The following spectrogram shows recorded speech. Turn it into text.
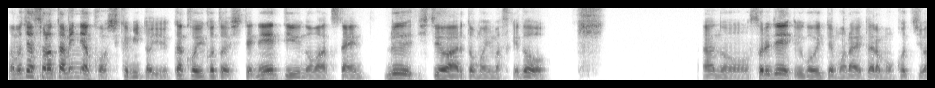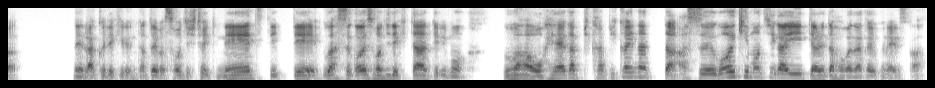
まあ、もちろんそのためにはこう仕組みというか、こういうことをしてねっていうのは伝える必要はあると思いますけど、あの、それで動いてもらえたらもうこっちはね、楽できる。例えば掃除しといてねって言って、うわ、すごい掃除できたっていうよりも、うわ、お部屋がピカピカになった。すごい気持ちがいいって言われた方が仲良くないですか？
